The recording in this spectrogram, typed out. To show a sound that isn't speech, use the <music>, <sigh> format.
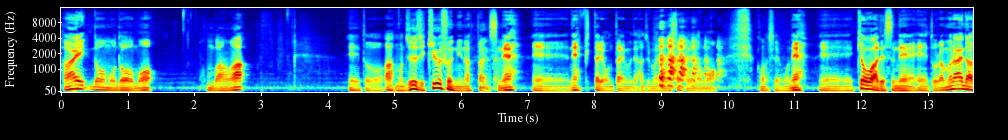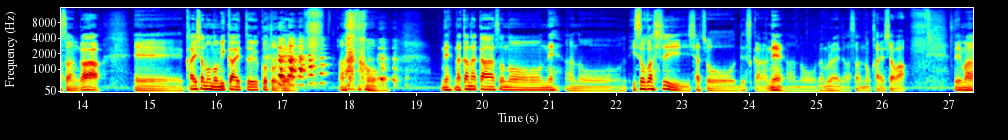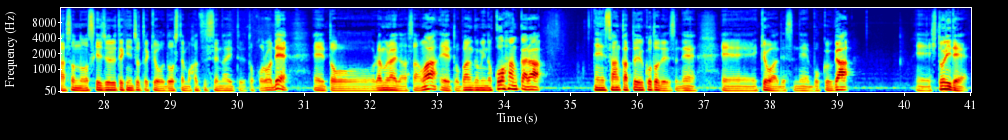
はい、どうもどうも。こんばんは。えっ、ー、と、あ、もう10時9分になったんですね。<laughs> えー、ね、ぴったりオンタイムで始まりましたけれども、<laughs> 今週もね、えー、今日はですね、えっ、ー、と、ラムライダーさんが、えー、会社の飲み会ということで、<laughs> あの、ね、なかなか、そのね、あの、忙しい社長ですからね、あの、ラムライダーさんの会社は。で、まあ、そのスケジュール的にちょっと今日どうしても外せないというところで、えっ、ー、と、ラムライダーさんは、えっ、ー、と、番組の後半から、えー、参加ということでですね、えー、今日はですね、僕が、えー、一人で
